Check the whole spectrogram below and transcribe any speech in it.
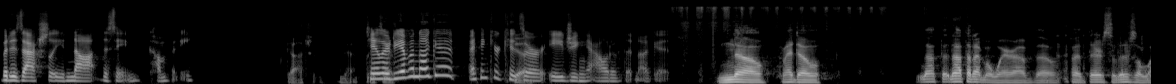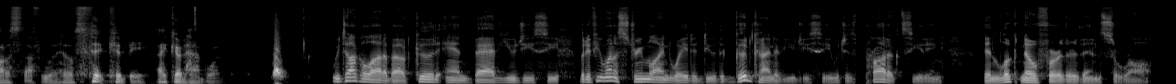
but is actually not the same company. Gotcha. Yeah. Taylor, sense. do you have a Nugget? I think your kids Yeah. are aging out of the Nugget. No, I don't. Not that not that I'm aware of though, but there's there's a lot of stuff in my house. It could be. I could have one. We talk a lot about good and bad UGC, but if you want a streamlined way to do the good kind of UGC, which is product seeding, then look no further than Saral.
